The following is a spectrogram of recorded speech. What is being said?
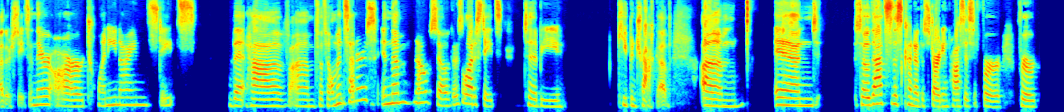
other states. And there are 29 states that have um, fulfillment centers in them now so there's a lot of states to be keeping track of. Um, and so that's this kind of the starting process for for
